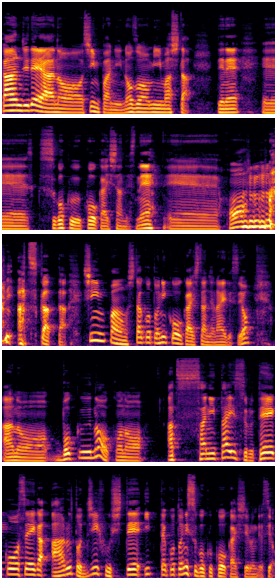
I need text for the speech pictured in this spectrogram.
感じで、あの、審判に臨みました。でね、えー、すごく後悔したんですね。えー、ほんまに暑かった。審判をしたことに後悔したんじゃないですよ。あの、僕のこの、暑さに対する抵抗性があると自負していったことにすごく後悔してるんですよ。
